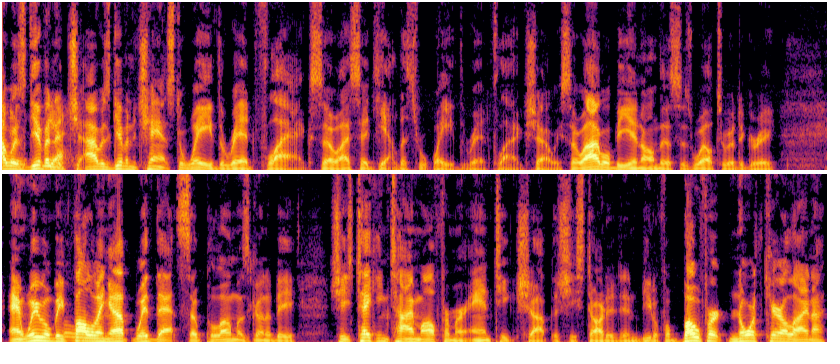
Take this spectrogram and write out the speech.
I was given yeah. a ch- I was given a chance to wave the red flag, so I said, "Yeah, let's wave the red flag, shall we?" So I will be in on this as well to a degree, and we will be following up with that. So Paloma's going to be she's taking time off from her antique shop that she started in beautiful Beaufort, North Carolina,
